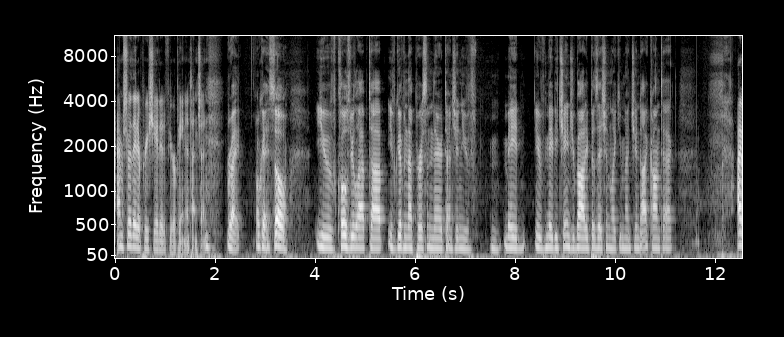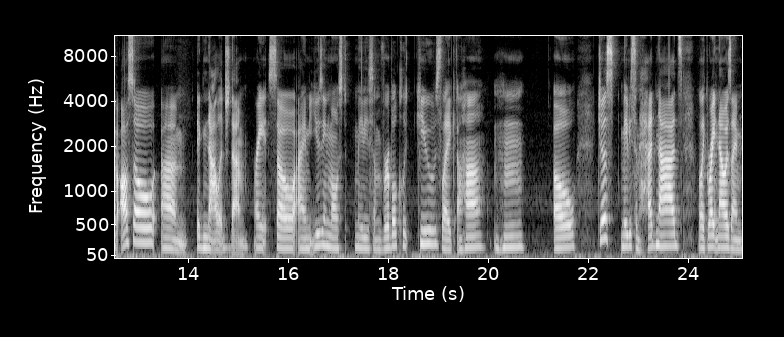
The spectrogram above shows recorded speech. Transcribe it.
I'm sure they'd appreciate it if you were paying attention. Right. Okay. So you've closed your laptop, you've given that person their attention, you've made you've maybe changed your body position like you mentioned eye contact I've also um, acknowledged them, right? So I'm using most maybe some verbal cues like uh huh, mm hmm, oh, just maybe some head nods. Like right now, as I'm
